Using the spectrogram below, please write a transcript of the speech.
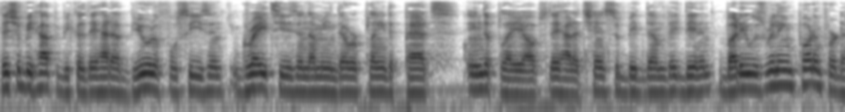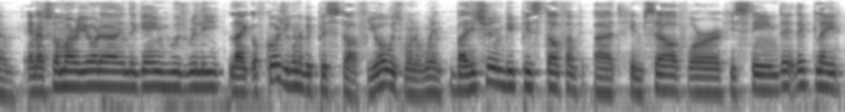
they should be happy because they had a beautiful season, great season. I mean, they were playing the Pats in the playoffs. They had a chance to beat them. They didn't, but it was really important for them. And I saw Mariota in the game. He was really like, of course you're gonna be pissed off. You always want to win, but he shouldn't be pissed off at himself or his team. They they played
